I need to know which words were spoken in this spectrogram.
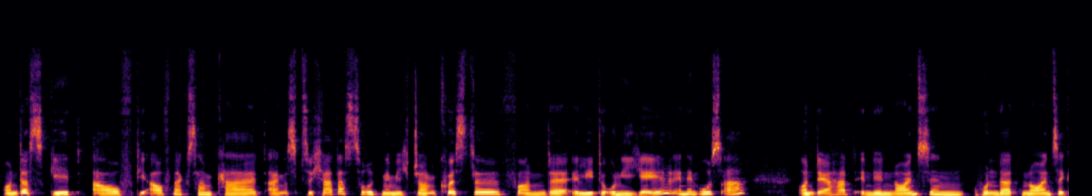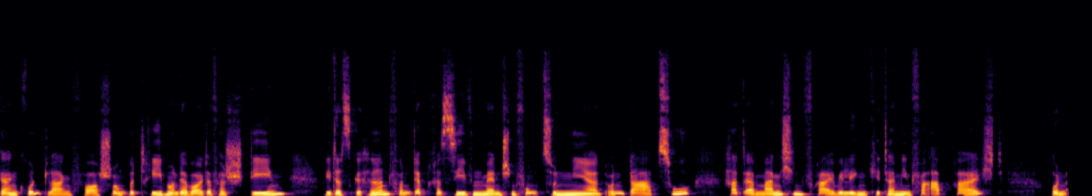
und das geht auf die Aufmerksamkeit eines Psychiaters zurück, nämlich John Crystal von der Elite-Uni Yale in den USA. Und der hat in den 1990ern Grundlagenforschung betrieben und er wollte verstehen, wie das Gehirn von depressiven Menschen funktioniert. Und dazu hat er manchen Freiwilligen Ketamin verabreicht. Und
